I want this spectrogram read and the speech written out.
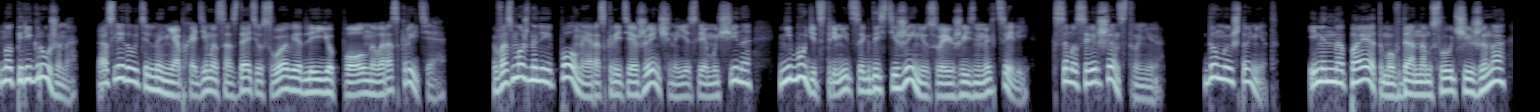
но перегружена, а следовательно, необходимо создать условия для ее полного раскрытия. Возможно ли полное раскрытие женщины, если мужчина не будет стремиться к достижению своих жизненных целей, к самосовершенствованию? Думаю, что нет. Именно поэтому в данном случае жена —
